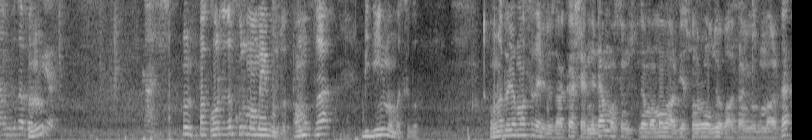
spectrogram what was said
Alttan bu da bakıyor. Kıskanç. Hı, bak orada da kuru mamayı buldu. Pamukla bidiğin maması bu. Ona böyle masa da veriyoruz arkadaşlar. Neden masanın üstünde mama var diye sorun oluyor bazen yorumlarda.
